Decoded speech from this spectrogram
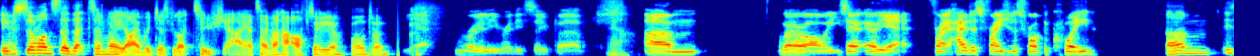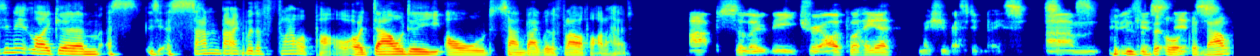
if someone said that to me, I would just be like, too shy. I take my hat off to you. Well done. Yeah, really, really superb. Yeah. Um, where are we? So, oh yeah, how does Frasier describe the Queen? Um, isn't it like um, a, is it a sandbag with a flower pot or a dowdy old sandbag with a flower pot on her head? Absolutely true. I've put here. May she rest in peace. Um, it is a bit awkward it's- now.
